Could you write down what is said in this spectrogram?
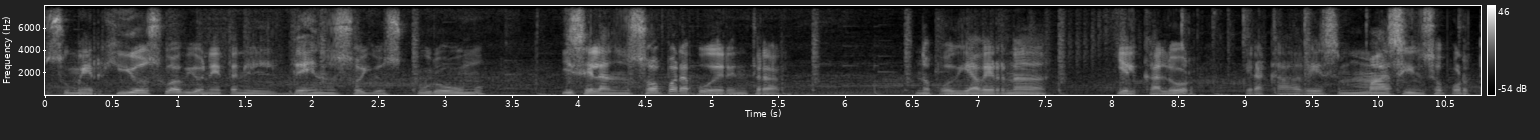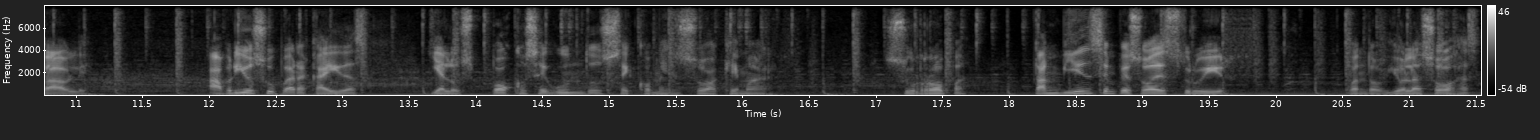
sumergió su avioneta en el denso y oscuro humo y se lanzó para poder entrar. No podía ver nada y el calor era cada vez más insoportable. Abrió su paracaídas y a los pocos segundos se comenzó a quemar. Su ropa también se empezó a destruir. Cuando vio las hojas,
